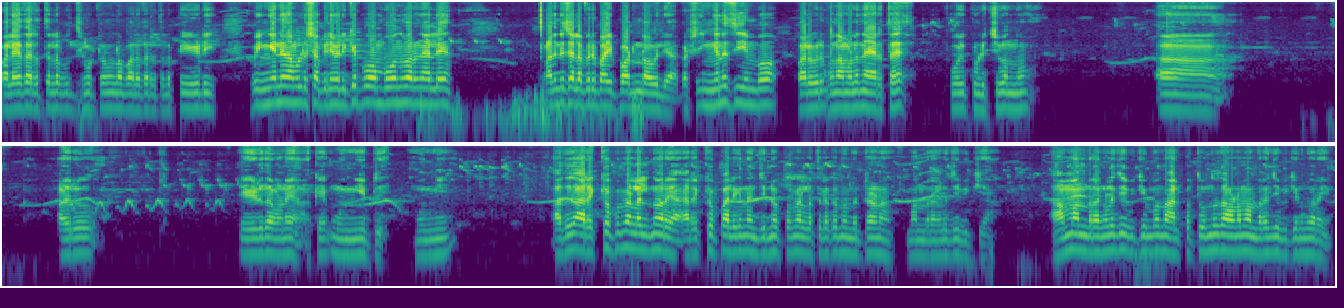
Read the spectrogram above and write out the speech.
പലതരത്തിലുള്ള ബുദ്ധിമുട്ടുകളുണ്ട് പലതരത്തിലുള്ള പേടി. അപ്പോൾ ഇങ്ങനെ നമ്മൾ ശബരിമലയ്ക്ക് പോകുമ്പോൾ എന്ന് പറഞ്ഞാൽ അതിന് ചിലപ്പോൾ ഭയപ്പാടുണ്ടാവില്ല പക്ഷേ ഇങ്ങനെ ചെയ്യുമ്പോൾ പലവരും നമ്മൾ നേരത്തെ പോയി കുളിച്ച് വന്നു. ഒരു ഏഴ് തവണയൊക്കെ മുങ്ങിയിട്ട് മുങ്ങി അത് അരയ്ക്കൊപ്പം വെള്ളം എന്ന് പറയാം. അരയ്ക്കൊപ്പം അല്ലെങ്കിൽ നെഞ്ചിനൊപ്പം വെള്ളത്തിലൊക്കെ നിന്നിട്ടാണ് മന്ത്രങ്ങൾ ജപിക്കുക. ആ മന്ത്രങ്ങൾ ജപിക്കുമ്പോൾ നാൽപ്പത്തൊന്ന് തവണ മന്ത്രം ജപിക്കണം എന്ന് പറയും.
